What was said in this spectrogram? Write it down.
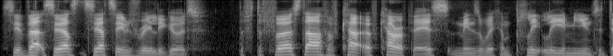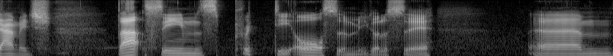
See that? See that? See that seems really good. The, the first half of Car of Carapace means that we're completely immune to damage. That seems pretty awesome. You got to say. Um.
